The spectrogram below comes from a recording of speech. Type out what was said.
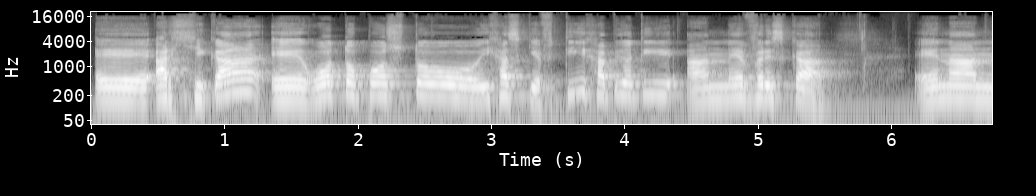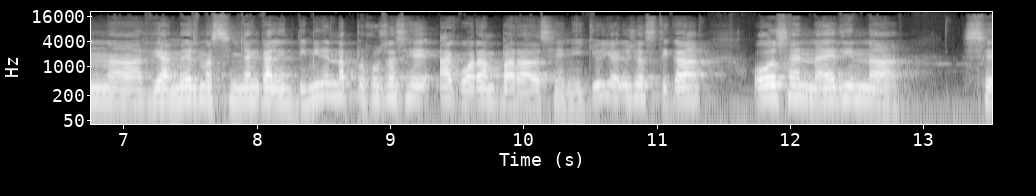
Ε, αρχικά, εγώ το πώς το είχα σκεφτεί, είχα πει ότι αν έβρισκα έναν διαμέρισμα σε μια καλή τιμή είναι να προχωρούσα σε αγορά παρά σε νίκιο, γιατί ουσιαστικά όσα να έδινα σε,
